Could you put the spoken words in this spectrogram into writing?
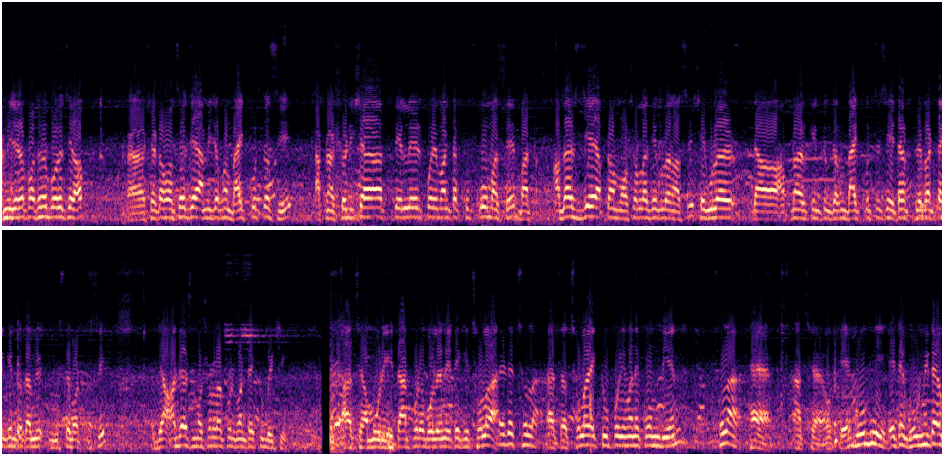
আমি যেটা প্রথমে বলেছিলাম সেটা হচ্ছে যে আমি যখন বাইক করতেছি আপনার সরিষা তেলের পরিমাণটা খুব কম আছে বাট আদার্স যে আপনার মশলা যেগুলো আছে সেগুলোর আপনার কিন্তু যখন বাইক করতেছি এটার ফ্লেভারটা কিন্তু আমি বুঝতে পারতেছি যে আদার্স মশলার পরিমাণটা একটু বেশি। আচ্ছা মুড়ি তারপরে বলেন এটা কি ছোলা? এটা ছোলা। আচ্ছা ছোলা একটু পরিমাণে কম দিন ছোলা? হ্যাঁ আচ্ছা ওকে। ঘুগনি। এটা ঘুগনিটাও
